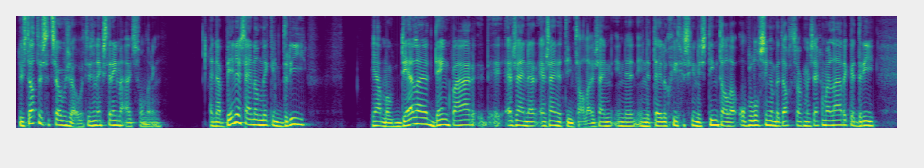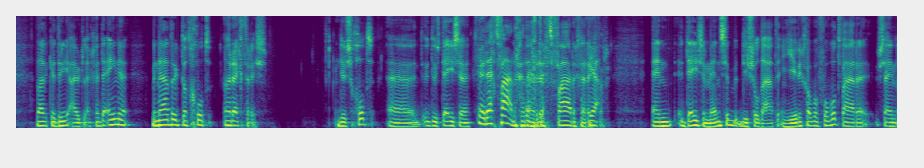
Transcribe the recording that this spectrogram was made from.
Dus dat is het sowieso. Het is een extreme uitzondering. En daarbinnen zijn dan denk ik drie ja, modellen denkbaar. Er zijn er, er zijn er tientallen. Er zijn in de, in de theologiegeschiedenis tientallen oplossingen bedacht, zou ik maar zeggen. Maar laat ik er drie, laat ik er drie uitleggen. De ene benadrukt dat God een rechter is. Dus God, uh, dus deze... Een rechtvaardige rechter. Een rechtvaardige rechter. Ja. En deze mensen, die soldaten in Jericho bijvoorbeeld, waren, zijn,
